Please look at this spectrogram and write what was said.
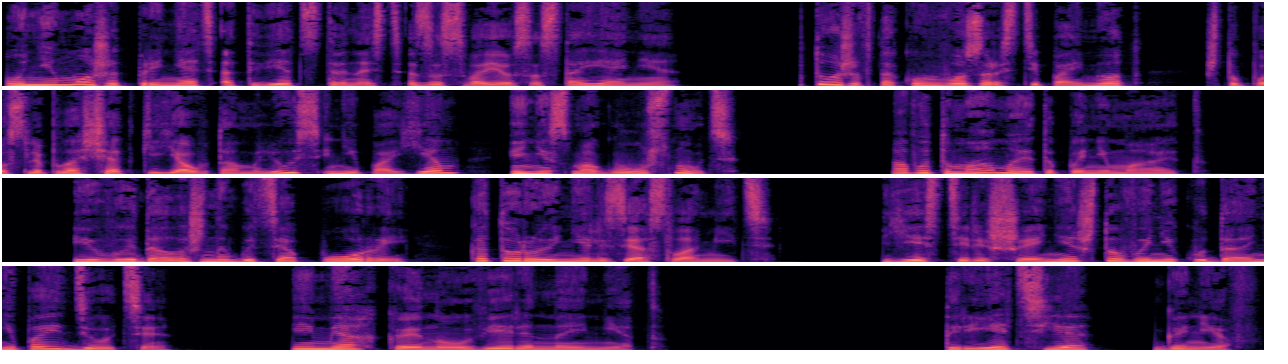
Он не может принять ответственность за свое состояние. Кто же в таком возрасте поймет, что после площадки я утомлюсь, не поем и не смогу уснуть? А вот мама это понимает. И вы должны быть опорой, которую нельзя сломить. Есть решение, что вы никуда не пойдете. И мягкое, но уверенное нет. Третье — гнев.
